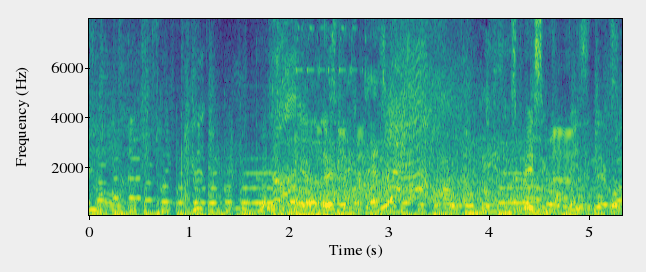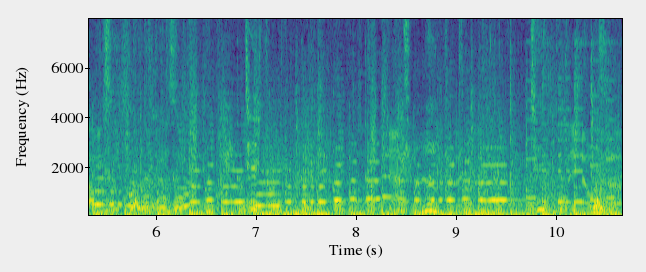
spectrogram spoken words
Yeah, they're, they're. Wow, amazing spacing from these in there. Wow, this is crazy. Dancing around. They know what's up.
